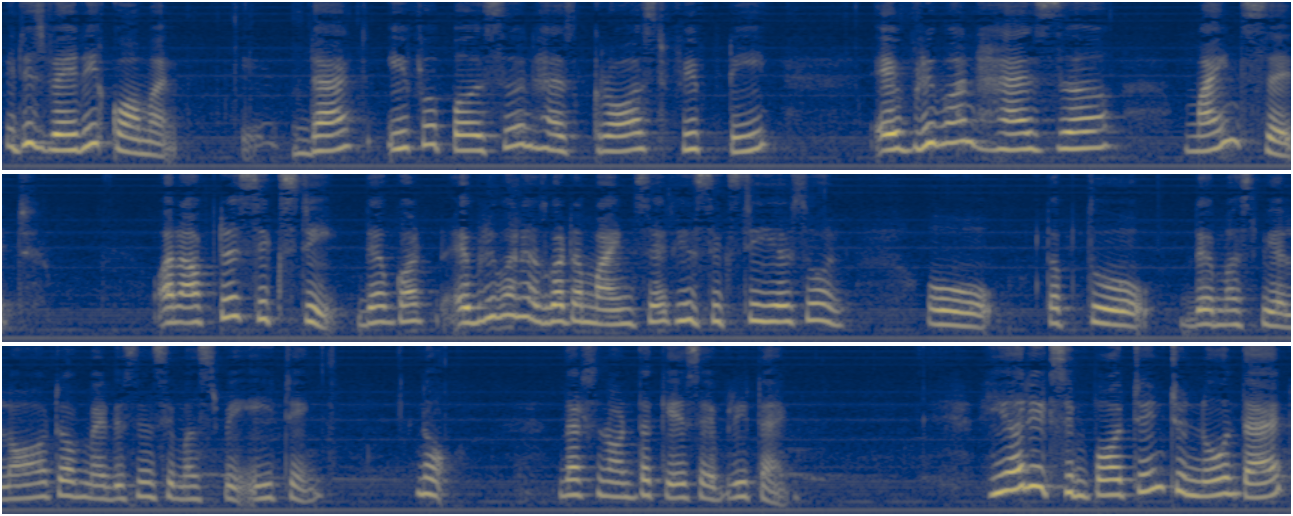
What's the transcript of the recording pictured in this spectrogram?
It is very common that if a person has crossed 50, everyone has a mindset or after 60 they have got everyone has got a mindset he is 60 years old oh tab to there must be a lot of medicines he must be eating. No that's not the case every time. Here it's important to know that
